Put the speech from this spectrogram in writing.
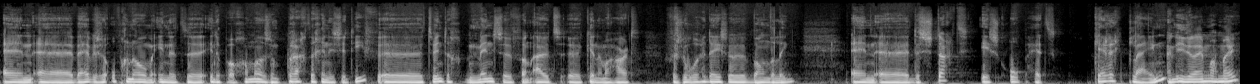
En eh, we hebben ze opgenomen in het, eh, in het programma. Dat is een prachtig initiatief. Eh, Twintig mensen vanuit Kennen mijn hart verzorgen deze wandeling. En de start is op het Kerkplein. En iedereen mag mee?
